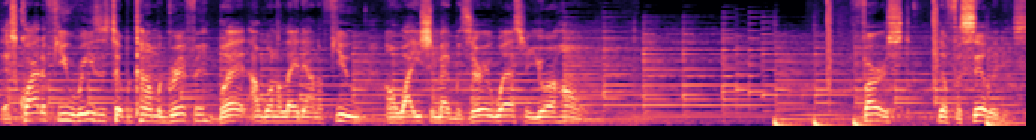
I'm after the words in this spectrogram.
There's quite a few reasons to become a Griffon, but I'm going to lay down a few on why you should make Missouri Western your home. First, the facilities.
